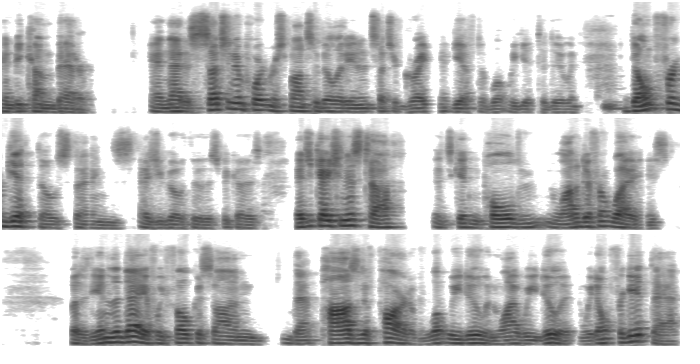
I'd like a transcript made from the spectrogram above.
and become better. And that is such an important responsibility and it's such a great gift of what we get to do. And don't forget those things as you go through this because education is tough. It's getting pulled in a lot of different ways. But at the end of the day, if we focus on that positive part of what we do and why we do it, and we don't forget that,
